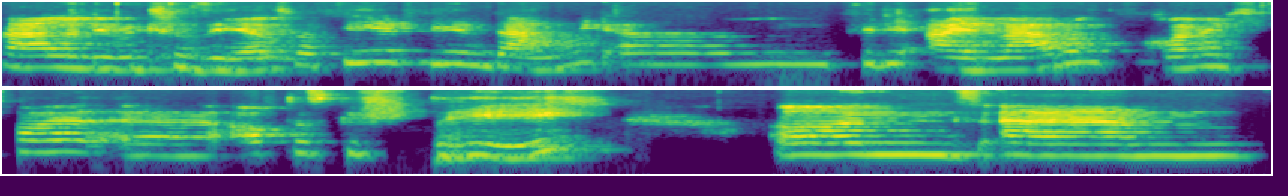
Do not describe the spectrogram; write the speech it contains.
Hallo, liebe Chrissy. Erstmal vielen, vielen Dank ähm, für die Einladung. Ich freue mich voll äh, auf das Gespräch. Und ähm,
